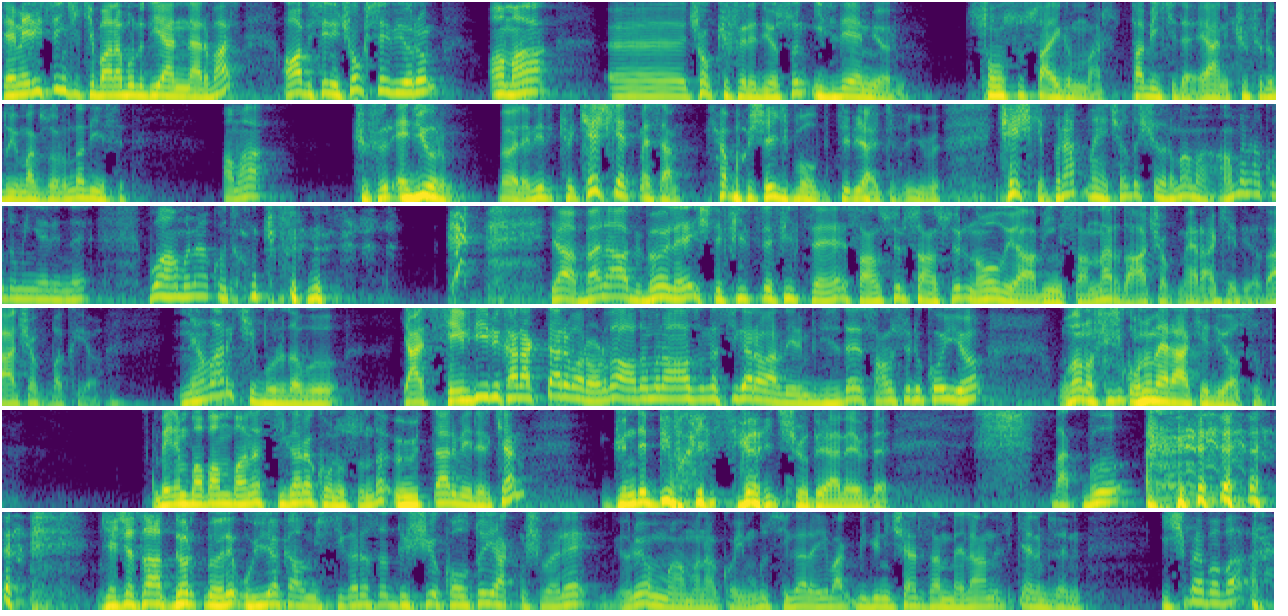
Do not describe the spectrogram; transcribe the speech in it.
demelisin ki ki bana bunu diyenler var. Abi seni çok seviyorum ama eee, çok küfür ediyorsun izleyemiyorum. Sonsuz saygım var. Tabii ki de yani küfürü duymak zorunda değilsin. Ama küfür ediyorum. Böyle bir keşke etmesem. Ya bu şey gibi oldu tiryakisi gibi. Keşke bırakmaya çalışıyorum ama amına kodumun yerinde bu amına kodumun küfürünü. ya ben abi böyle işte filtre filtre sansür sansür ne oluyor abi insanlar daha çok merak ediyor. Daha çok bakıyor. Ne var ki burada bu? Ya sevdiği bir karakter var orada adamın ağzında sigara var diyelim bir dizide sansürü koyuyor. Ulan o çocuk onu merak ediyor asıl. Benim babam bana sigara konusunda öğütler verirken günde bir paket sigara içiyordu yani evde. Bak bu gece saat 4 böyle uyuyakalmış sigarası düşüyor koltuğu yakmış böyle. Görüyor musun amına koyayım bu sigarayı bak bir gün içersen belanı sikerim senin. İçme baba.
